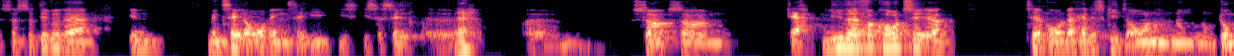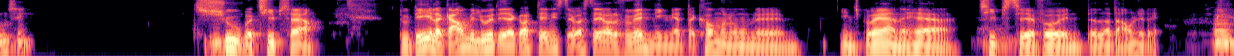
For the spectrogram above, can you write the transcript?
Så, så det vil være en mental overvindelse i, i, i sig selv. Øh, ja. Øh, så, så ja, livet er for kort til at, til at gå rundt og have det skidt over nogle, nogle, nogle dumme ting. Super tips her. Du deler gavnvildt ud, det er godt, Dennis. Det er også der, hvor der forventningen, at der kommer nogle øh, inspirerende her tips til at få en bedre dagligdag. Mm.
